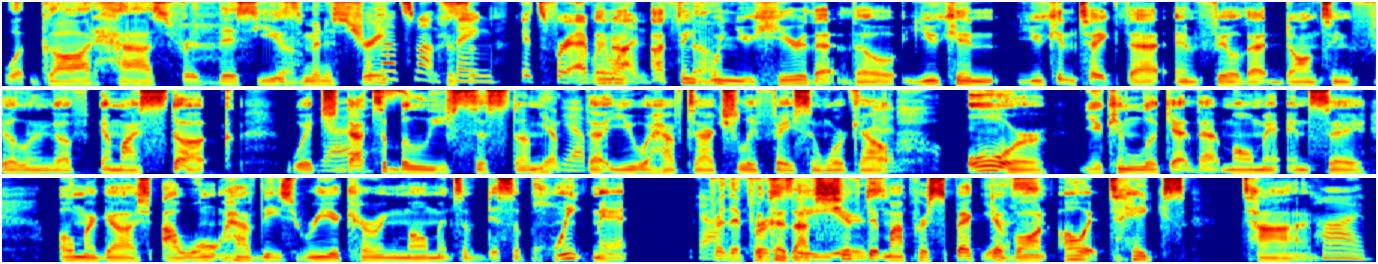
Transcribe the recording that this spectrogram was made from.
what God has for this youth ministry, and that's not saying it's for everyone. I, I think when you hear that though, you can you can take that and feel that daunting feeling of am I stuck? Which that's a belief system Yep. Yep. that you will have to actually face and work out. good. Or you can look at that moment and say, Oh my gosh, I won't have these reoccurring moments of disappointment yeah. for the first because I've shifted years. my perspective Yes. on, oh, it takes time. time.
